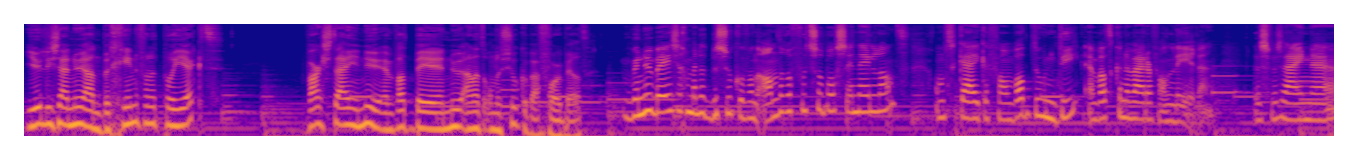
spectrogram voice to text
Jullie zijn nu aan het begin van het project. Waar sta je nu en wat ben je nu aan het onderzoeken bijvoorbeeld? Ik ben nu bezig met het bezoeken van andere voedselbossen in Nederland. Om te kijken van wat doen die en wat kunnen wij daarvan leren. Dus we zijn uh,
